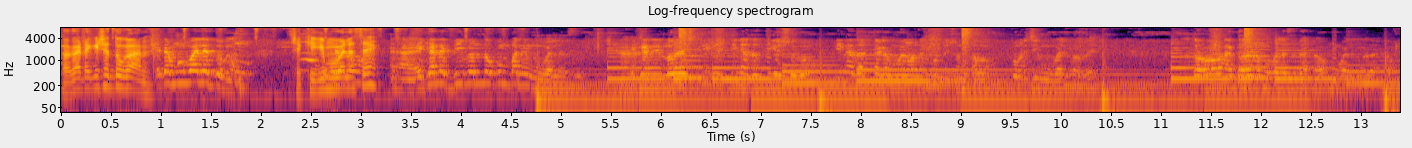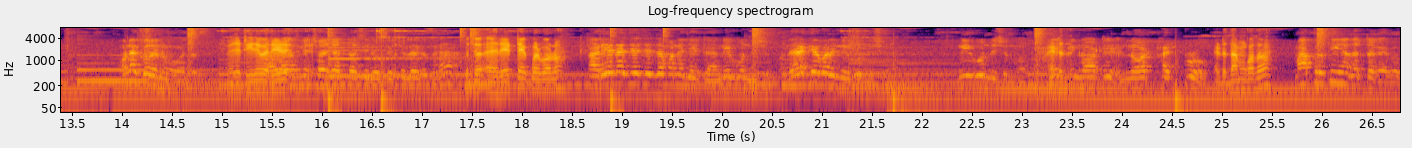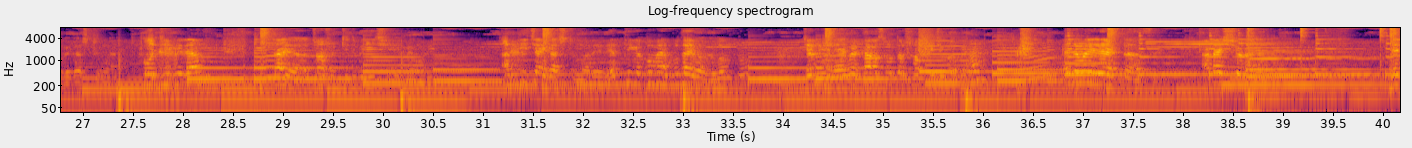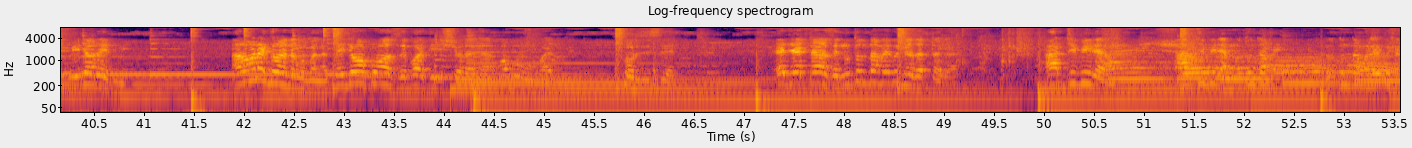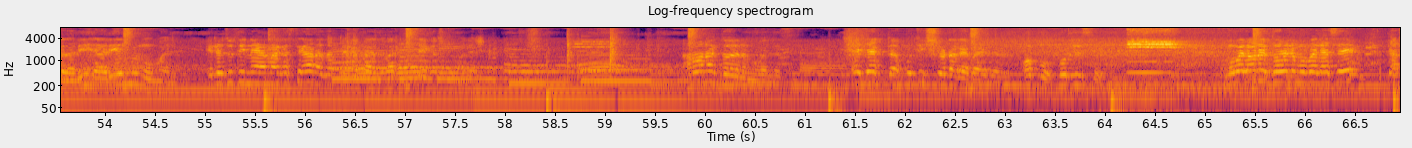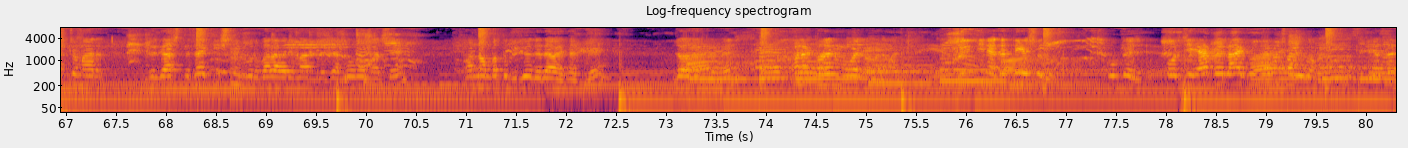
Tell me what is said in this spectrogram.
কাকা এটা কিসের দোকান? এটা মোবাইলের দোকান। আচ্ছা কি কি মোবাইল আছে? হ্যাঁ এখানে বিভিন্ন কোম্পানির মোবাইল আছে। এখানে লোয়েস্ট তিন হাজার থেকে শুরু তিন হাজার টাকা মোবাইল অনেক কন্ডিশন ভালো ফোর জি মোবাইল পাবে। তো অনেক ধরনের মোবাইল আছে দেখাও মোবাইলগুলো দেখাও। অনেক ধরনের মোবাইল আছে। আচ্ছা ঠিক আছে রেট ছয় চারটা সিরিজ চলে গেছে হ্যাঁ। রেটটা একবার বলো। আর এটা যে যে যেমন এই যেটা নিউ কন্ডিশন একেবারে নিউ কন্ডিশন এটা- নট নট প্রো দাম কত? মাত্র তিন হাজার টাকায় পাবে কাস্টমার জিবি জিবি মেমোরি আর কি চাই কাস্টমারের এর? থেকে কমে আর কোথায় পাবে বলুন তো যেমনি একবার কাগজপত্র সব কিছু পাবে হ্যাঁ? একটা আছে। টাকা। রেডমি এটাও রেডমি আর অনেক ধরনের মোবাইল আছে। এই যে অপো আছে পঁয়ত্রিশশো টাকা। Oppo mobile four G set এই যে একটা আছে নতুন দাম একুশ হাজার টাকা। আট জিবি র্যাম, আট জিবি র্যাম, নতুন দামে। নতুন দাম হলো একুশ হাজার। রিয়েলমি মোবাইল এটা যদি নেয় আমার কাছ থেকে আট হাজার টাকা পাওয়া যাবে আর কি অনেক ধরনের মোবাইল আছে। এই যে একটা, পঁচিশশো টাকায় পাওয়া যাবে। অপো পঁচিশশো মোবাইল অনেক ধরনের মোবাইল আছে। কাস্টমার যদি আসতে চায়, কৃষ্ণপুর, বালাবাড়ি, মাদ্রাসা পূর্ব পাশে, আমার নম্বর তো ভিডিওতে দেওয়াই থাকবে। যোগাযোগ করবেন। অনেক ধরনের মোবাইল পাবেন আমার দুই, তিন হাজার থেকে শুরু। জি অ্যাপেল আইফোন সবই হবে ঠিক আছে?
